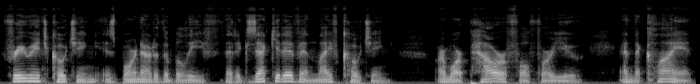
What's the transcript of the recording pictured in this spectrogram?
free range coaching is born out of the belief that executive and life coaching are more powerful for you and the client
